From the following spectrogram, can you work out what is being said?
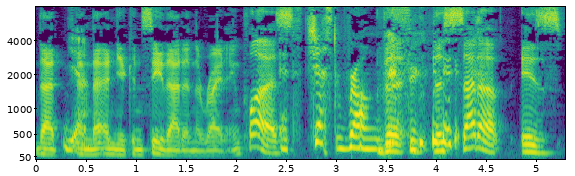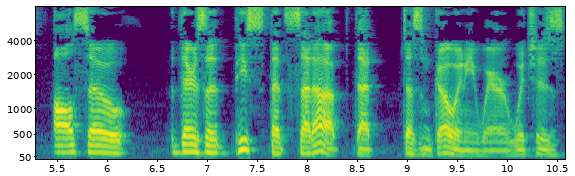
that Yeah. and and you can see that in the writing. Plus, it's just wrong. the the setup is also there's a piece that's set up that doesn't go anywhere, which is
